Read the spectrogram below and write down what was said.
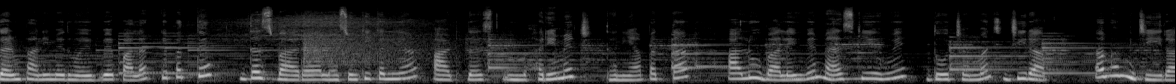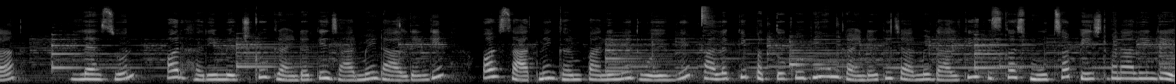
गर्म पानी में धोए हुए पालक के पत्ते। 10-12 लहसुन की कलियाँ 8-10 हरी मिर्च, धनिया पत्ता, आलू उबाले हुए मैश किए हुए दो चम्मच जीरा। अब हम जीरा, लहसुन और हरी मिर्च को ग्राइंडर के जार में डाल देंगे और साथ में गर्म पानी में धोए हुए पालक के पत्तों को भी हम ग्राइंडर के जार में डाल के इसका स्मूथ सा पेस्ट बना लेंगे।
